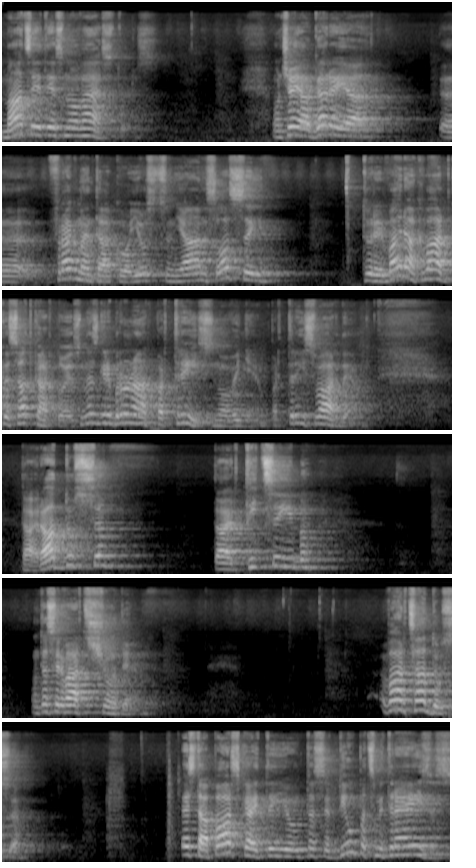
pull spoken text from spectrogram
Mācieties no vēstures. Un šajā garajā uh, fragmentā, ko Justs un Jānis lasīja, tur ir vairāk vārdu, kas atkārtojas. Un es gribu runāt par trīs no viņiem, par trīs vārdiem. Tā ir atduse, tā ir ticība, un tas ir vārds šodien. Vārds atduse. Es tā pārskaitīju, tas ir 12 reizes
